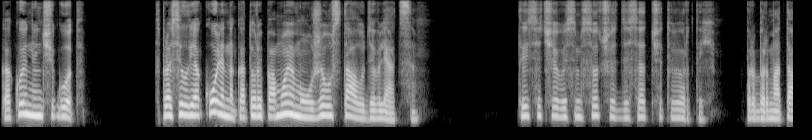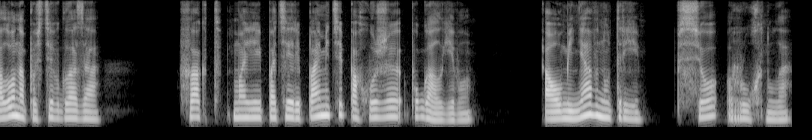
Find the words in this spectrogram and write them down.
«Какой нынче год?» — спросил я Колина, который, по-моему, уже устал удивляться. «1864», пробормотал он, опустив глаза. Факт моей потери памяти, похоже, пугал его. А у меня внутри все рухнуло,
